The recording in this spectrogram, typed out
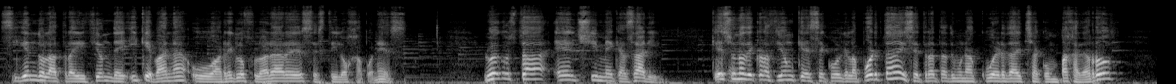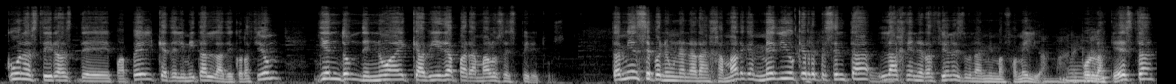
siguiendo la tradición de ikebana o arreglos florales estilo japonés. Luego está el shimekazari, que es una decoración que se cuelga en la puerta y se trata de una cuerda hecha con paja de arroz, con unas tiras de papel que delimitan la decoración y en donde no hay cabida para malos espíritus. También se pone una naranja amarga en medio que representa las generaciones de una misma familia, por la que ésta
